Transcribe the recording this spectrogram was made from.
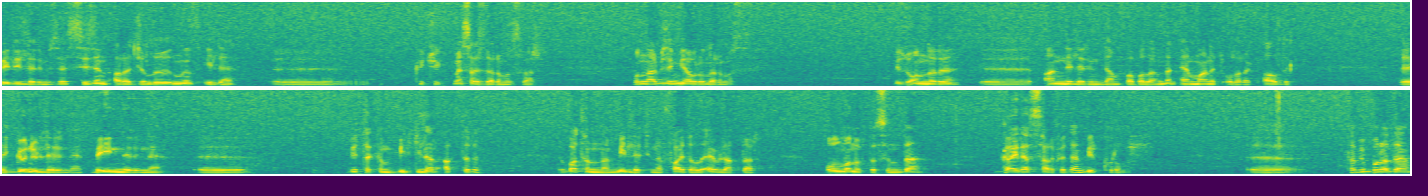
velilerimize sizin aracılığınız ile e, küçük mesajlarımız var. Bunlar bizim yavrularımız. Biz onları e, annelerinden, babalarından emanet olarak aldık. E, gönüllerine, beyinlerine e, bir takım bilgiler aktarıp vatanına, milletine faydalı evlatlar olma noktasında gayret sarf eden bir kurumuz. Ee, tabii burada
